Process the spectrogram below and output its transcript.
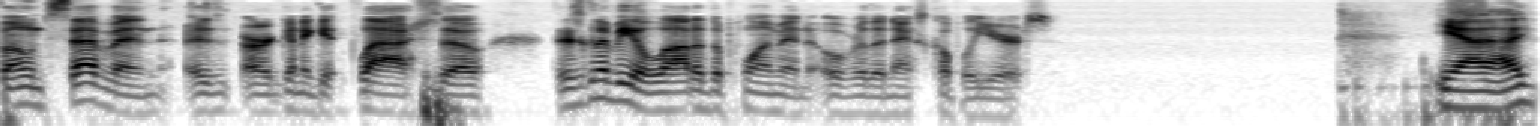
Phone 7 is, are going to get Flash. So there's going to be a lot of deployment over the next couple years. Yeah, I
